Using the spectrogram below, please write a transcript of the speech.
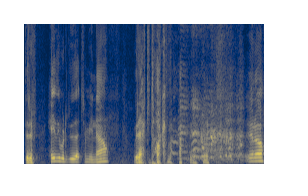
that if Haley were to do that to me now, we'd have to talk about it? you know?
